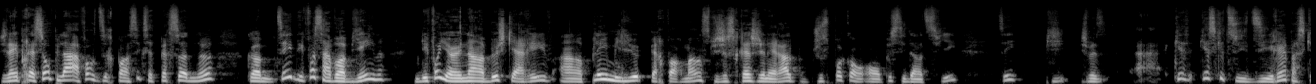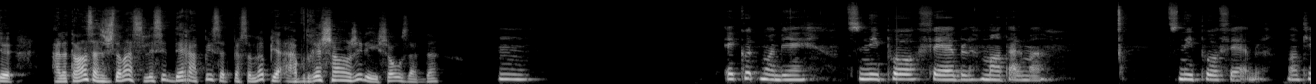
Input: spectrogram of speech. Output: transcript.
J'ai l'impression, puis là, à force d'y repenser, que cette personne-là, comme, tu sais, des fois, ça va bien, mais des fois, il y a un embûche qui arrive en plein milieu de performance, puis juste reste général pour juste pas qu'on puisse s'identifier, tu sais, puis je me dis, ah, qu'est-ce que tu dirais? Parce que elle a tendance à justement à se laisser déraper, cette personne-là, puis elle, voudrait changer les choses là-dedans. Hmm. Écoute-moi bien, tu n'es pas faible mentalement. Tu n'es pas faible, OK?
